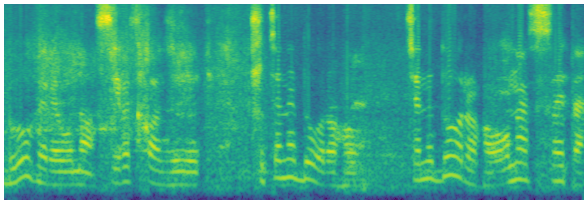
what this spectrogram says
блогери у нас і розказують, що це недорого. Це недорого. У нас это,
